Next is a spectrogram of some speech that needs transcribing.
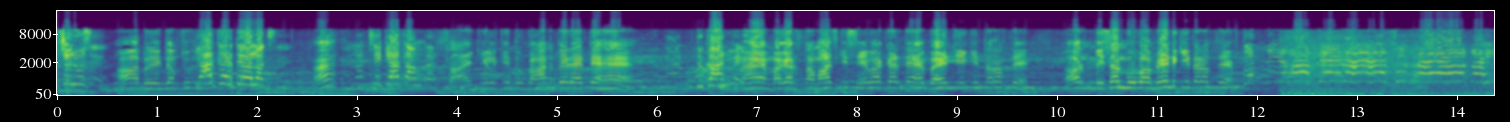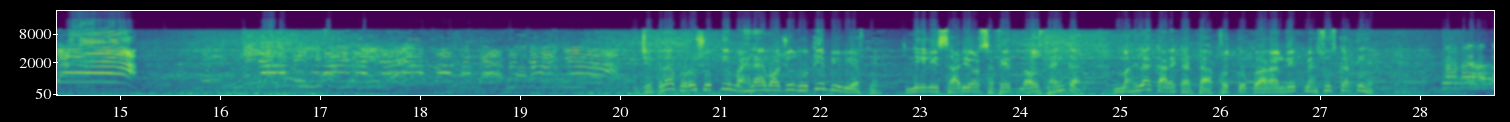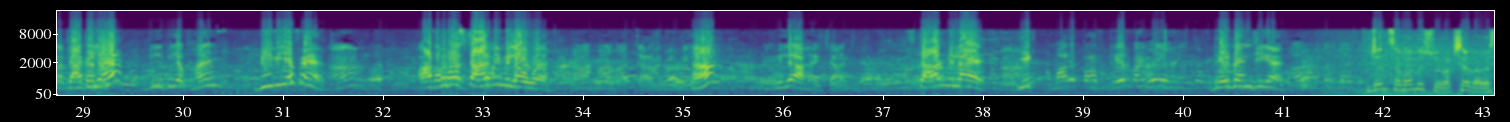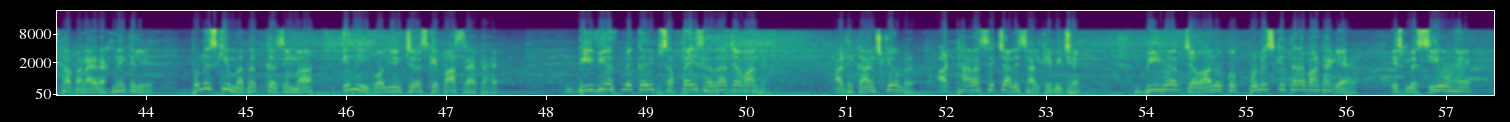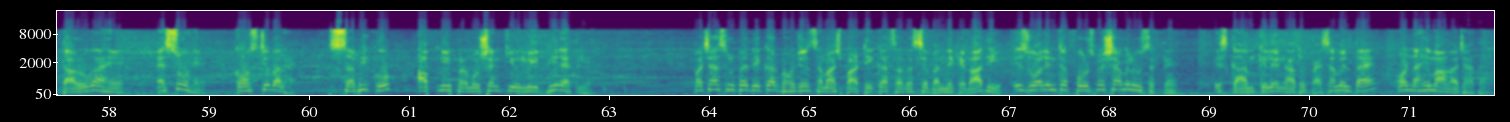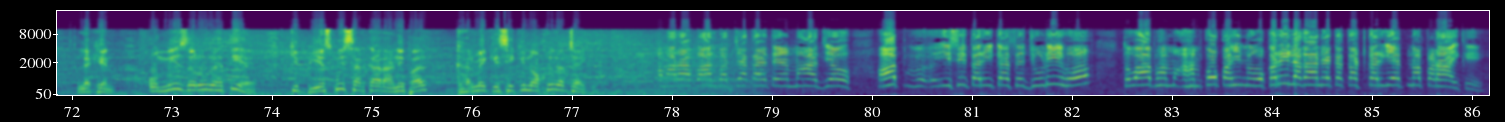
शुरू से। हाँ एकदम शुरू क्या करते हो अलग से? हाँ? अलग से क्या काम करते साइकिल की दुकान पे रहते हो। दुकान पे। हैं मगर समाज की सेवा करते हैं बहन जी की तरफ़ से और मिशन मूवमेंट की तरफ़ से। जितनी आवाज़ दे रहे हैं सुन रहे हो महिला। रही है पुरुष उतनी महिलाएँ मौजूद होती हैं बीवीएफ में। नीली साड़ी और सफ़ेद ब्लाउज पहनकर महिला कार्यकर्ता खुद को गौरवान्वित महसूस करती हैं। क्या करना है? बीबीएफ है। बीवीएफ है? आपको तो स्टार भी मिला हुआ है। हाँ हाँ हाँ? मिला हाँ है चार्ज स्टार मिला है। ये हमारे पास ढेर बहन जी हैं ढेर बहन जी हैं। जनसभा में सुरक्षा व्यवस्था बनाए रखने के लिए पुलिस की मदद का जिम्मा इन्हीं वॉलंटियर्स के पास रहता है। बीवीएफ में करीब सत्ताईस हज़ार जवान हैं। अधिकांश की उम्र 18 से 40 साल के बीच है। बीवीएफ जवानों को पुलिस की तरह बांटा गया है। इसमें सीओ हैं, दारोगा हैं, एसओ हैं, कांस्टेबल हैं। सभी को अपनी प्रमोशन की उम्मीद भी रहती है। पचास रूपए देकर बहुजन समाज पार्टी का सदस्य बनने के बाद ही इस वॉलंटियर फोर्स में शामिल हो सकते हैं। इस काम के लिए ना तो पैसा मिलता है और ना ही मांगा जाता है। लेकिन उम्मीद ज़रूर रहती है कि बीएसपी सरकार आने पर घर में किसी की नौकरी लग जाएगी। हमारा बाल बच्चा कहते हैं माँ जो आप इसी तरीके से जुड़ी हो तो आप हम हमको कहीं नौकरी लगाने का कट करिए इतना पढ़ाई के।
